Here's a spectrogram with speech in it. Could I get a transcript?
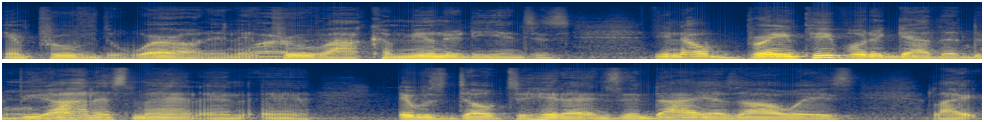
improve the world and improve our community and just you know bring people together to be honest man and and it was dope to hear that and Zendaya is always like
